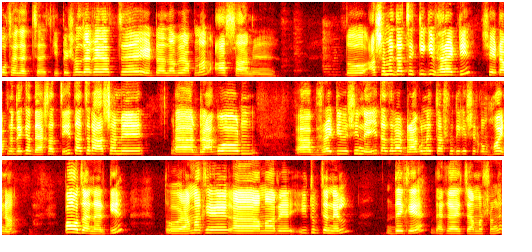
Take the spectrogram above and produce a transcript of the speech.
কোথায় যাচ্ছে? আজকে স্পেশাল জায়গায় যাচ্ছে, এটা যাবে আপনার আসামে। তো আসামে যাচ্ছে কি কি ভ্যারাইটি সেটা আপনাদেরকে দেখাচ্ছি। তাছাড়া আসামে ড্রাগন ভ্যারাইটি বেশি নেই। তাছাড়া ড্রাগনের চাষ ওদিকে সেরকম হয় না। পাওয়া যায় না আর কি তো আমাকে আমার ইউটিউব চ্যানেল দেখে দেখা যাচ্ছে আমার সঙ্গে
